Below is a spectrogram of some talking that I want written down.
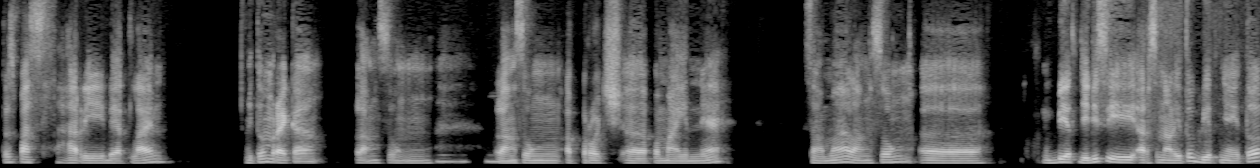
Terus pas hari deadline itu mereka langsung Hmm. langsung approach eh, pemainnya sama langsung eh nge-beat. Jadi si Arsenal itu beatnya itu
